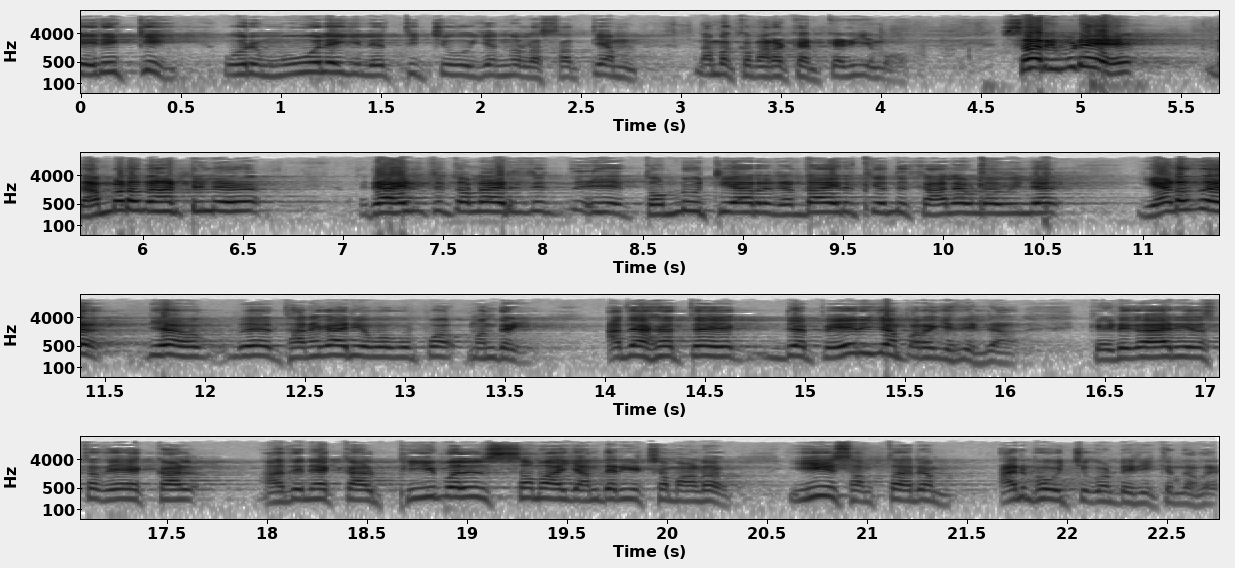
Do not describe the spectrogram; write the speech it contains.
ജരുക്കി ഒരു മൂലയിൽ എത്തിച്ചു എന്നുള്ള സത്യം നമുക്ക് മറക്കാൻ കഴിയുമോ? സർ ഇവിടെ നമ്മുടെ നാട്ടിൽ ആയിരത്തി തൊള്ളായിരത്തി തൊണ്ണൂറ്റിയാറ് രണ്ടായിരത്തി ഒന്ന് കാലയളവിൽ ഇടത് ധനകാര്യ വകുപ്പ് മന്ത്രി. അദ്ദേഹത്തിന്റെ പേര് ഞാൻ പറയുന്നില്ല. കെടുകാര്യസ്ഥതയേക്കാൾ അതിനേക്കാൾ ഭീപത്സമായ അന്തരീക്ഷമാണ് ഈ സംസ്ഥാനം അനുഭവിച്ചു കൊണ്ടിരിക്കുന്നത്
